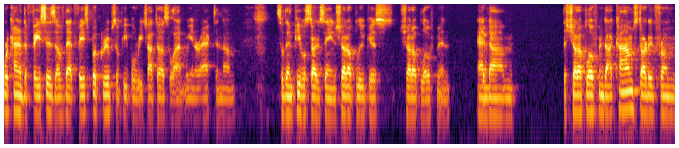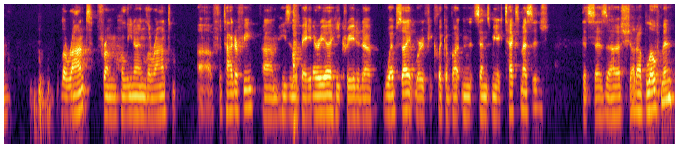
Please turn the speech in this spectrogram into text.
we're kind of the faces of that Facebook group. So people reach out to us a lot and we interact. And um, so then people started saying, shut up, Lucas, shut up, Loafman. And yeah. um, the shutuploafman.com started from Laurent, from Helena and Laurent uh, Photography. Um, he's in the Bay Area. He created a website where if you click a button, it sends me a text message that says, uh, Shut up, Loafman.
